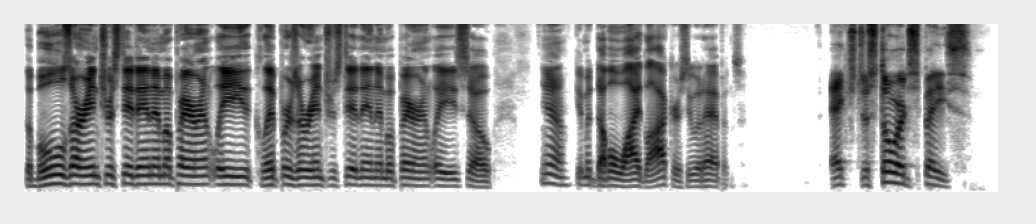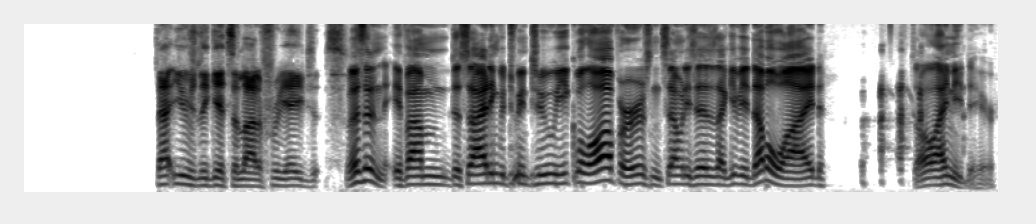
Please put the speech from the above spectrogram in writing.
The Bulls are interested in him, apparently. The Clippers are interested in him, apparently. So, yeah, give him a double wide locker, see what happens. Extra storage space. That usually gets a lot of free agents. Listen, if I'm deciding between two equal offers and somebody says, I give you a double wide, that's all I need to hear.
